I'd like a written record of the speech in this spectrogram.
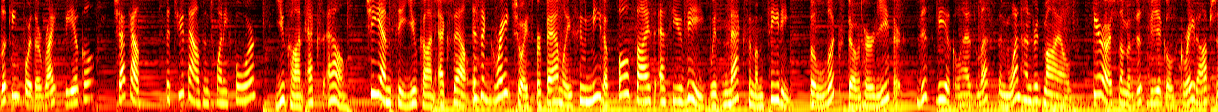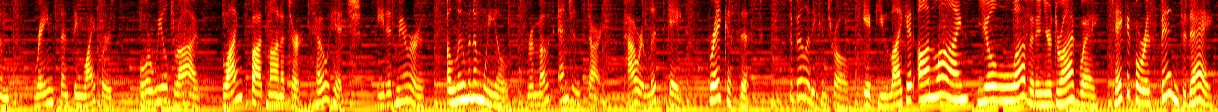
Looking for the right vehicle? Check out the 2024 Yukon XL. GMC Yukon XL is a great choice for families who need a full-size SUV with maximum seating. The looks don't hurt either. This vehicle has less than 100 miles. Here are some of this vehicle's great options. Rain sensing wipers, four-wheel drive, blind spot monitor, tow hitch, heated mirrors, aluminum wheels, remote engine start, power lift gate, brake assist, stability control. If you like it online, you'll love it in your driveway. Take it for a spin today.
